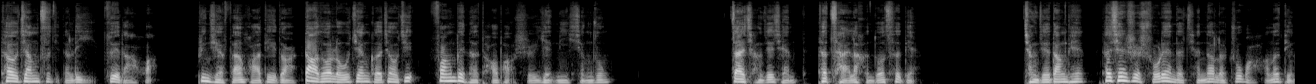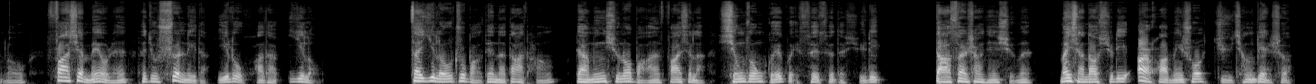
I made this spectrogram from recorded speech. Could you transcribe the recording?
他要将自己的利益最大化，并且繁华地段大多楼间隔较近，方便他逃跑时隐匿行踪。在抢劫前，他踩了很多次点。抢劫当天，他先是熟练地潜到了珠宝行的顶楼，发现没有人，他就顺利地一路滑到一楼。在一楼珠宝店的大堂，两名巡逻保安发现了行踪鬼鬼祟祟的徐丽，打算上前询问，没想到徐丽二话没说，举枪便射，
